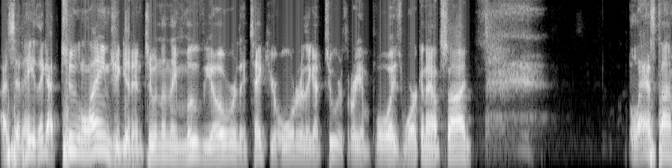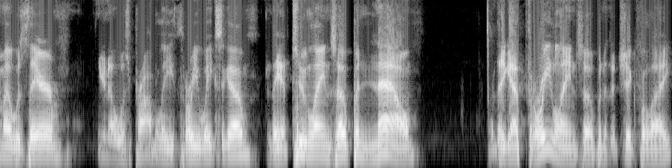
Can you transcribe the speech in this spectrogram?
I said, hey, they got two lanes you get into, and then they move you over. They take your order. They got two or three employees working outside. Last time I was there, you know, was probably three weeks ago. They had two lanes open. Now they got three lanes open at the Chick fil A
